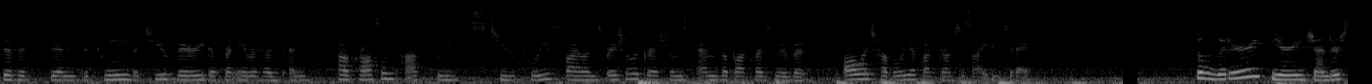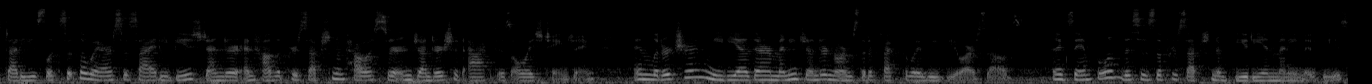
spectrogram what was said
dividend between the two very different neighborhoods and how crossing paths leads to police violence, racial aggressions, and the Black Lives Movement, all which heavily affect our society today. The literary theory gender studies looks at the way our society views gender and how the perception of how a certain gender should act is always changing. In literature and media, there are many gender norms that affect the way we view ourselves. An example of this is the perception of beauty in many movies.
